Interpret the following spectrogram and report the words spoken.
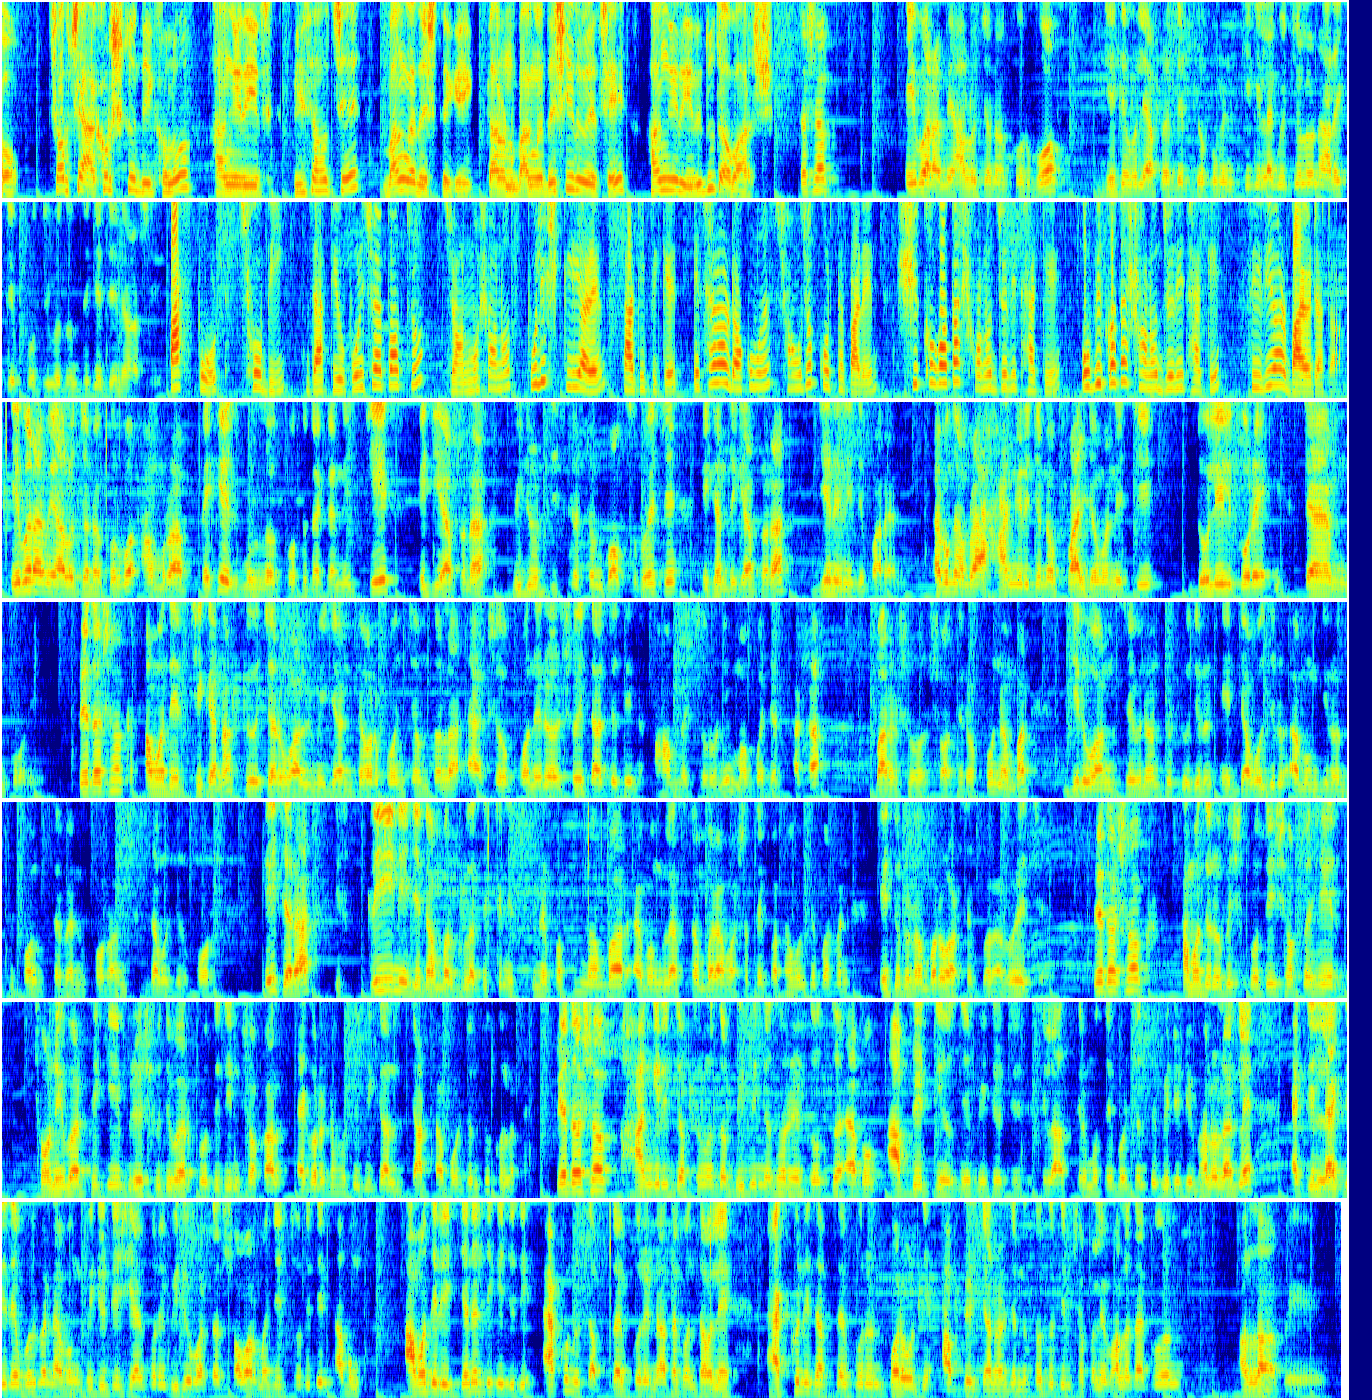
সবচেয়ে আকর্ষণীয় দিক হলো হাঙ্গেরির ভিসা হচ্ছে বাংলাদেশ থেকেই, কারণ বাংলাদেশেই রয়েছে হাঙ্গেরির দূতাবাস। দর্শক, এবার আমি আলোচনা করব যেতে হলে আপনাদের ডকুমেন্টস কি কি লাগবে? চলুন আরেকটি প্রতিবেদন থেকে জেনে আসি। পাসপোর্ট ছবি জাতীয় পরিচয়পত্র জন্ম সনদ পুলিশ ক্লিয়ারেন্স সার্টিফিকেট এছাড়াও ডকুমেন্টস সংযোগ করতে পারেন। শিক্ষকতা সনদ যদি থাকে অভিজ্ঞতা সনদ যদি থাকে সিভি আর বায়োডাটা এবার আমি আলোচনা করব আমরা প্যাকেজ মূল্য কত টাকা নিচ্ছি এটি আপনারা ভিডিওর ডিসক্রিপশন বক্স রয়েছে এখান থেকে আপনারা জেনে নিতে পারেন। এবং আমরা হাঙ্গেরির জন্য ফাইল জমা নিচ্ছি দলিল করে স্ট্যাম্প করে। প্রিয় দর্শক, আমাদের ঠিকানা ফিউচার ওয়ার্ল্ড মিজান টাওয়ার পঞ্চমতলা, একশো পনেরো শহীদ তাজুদ্দিন আহমেদ সরণি, মগবাজার, ঢাকা, বারোশো সতেরো। Phone number zero one seven one two two zero eight double zero এবং zero triple seven four one six double zero four. এছাড়া স্ক্রিনে যে নাম্বারগুলো দেখছেন, স্ক্রিনের প্রথম নাম্বার এবং লাস্ট নাম্বার আমার সাথে কথা বলতে পারবেন, এই দুটো নাম্বারও হোয়াটসঅ্যাপ করা রয়েছে। প্রিয় দর্শক, আমাদের অফিস প্রতি সপ্তাহের শনিবার থেকে বৃহস্পতিবার প্রতিদিন সকাল এগারোটা হতে বিকাল চারটা পর্যন্ত খোলা থাকে। প্রিয় দর্শক হাঙ্গেরির জব সংক্রান্ত বিভিন্ন ধরনের তথ্য এবং আপডেট নিউজ নিয়ে ভিডিওটি ছিল আজকের মতো পর্যন্ত। ভিডিওটি ভালো লাগলে একটি লাইক দিতে ভুলবেন না এবং ভিডিওটি শেয়ার করে ভিডিও বার্তা সবার মাঝে ছড়িয়ে দিন এবং আমাদের এই চ্যানেলটিকে যদি এখনও সাবস্ক্রাইব করে না থাকুন, তাহলে এক্ষুনি সাবস্ক্রাইব করুন। পরবর্তী আপডেট জানার জন্য ততদিন সকালে ভালো থাকুন। আল্লাহ হাফেজ।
